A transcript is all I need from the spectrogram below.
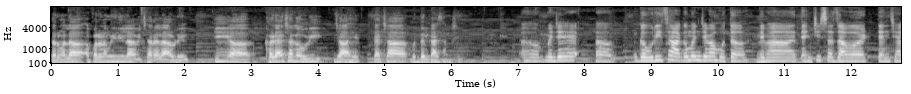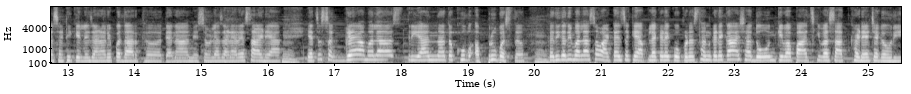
तर मला अपर्णा वहिनीला विचारायला आवडेल की अं, खड्याच्या गौरी ज्या आहेत त्याच्याबद्दल काय सांगशील? अ, म्हणजे अ, गौरीचं आगमन जेव्हा होतं तेव्हा त्यांची सजावट त्यांच्यासाठी केले जाणारे पदार्थ त्यांना नेसवल्या जाणाऱ्या साड्या याचं सगळं आम्हाला स्त्रियांना तर खूप अप्रूप असतं. कधी कधी मला असं वाटायचं की आपल्याकडे कोकणस्थांकडे का अशा दोन किंवा पाच किंवा सात खड्याच्या गौरी.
